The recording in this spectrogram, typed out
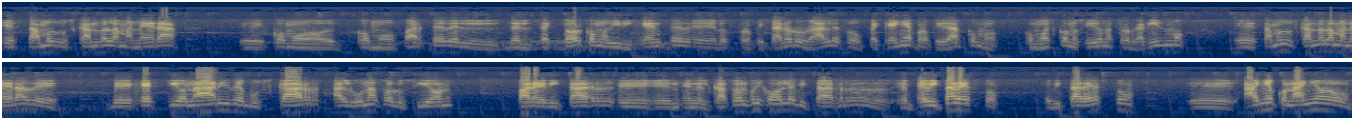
estamos buscando la manera eh, como, como parte del, sector, como dirigente de los propietarios rurales o pequeña propiedad como, como es conocido nuestro organismo, eh, estamos buscando la manera de, de gestionar y de buscar alguna solución para evitar, eh, en, en, el caso del frijol, evitar, evitar esto, evitar esto, eh, año con año,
